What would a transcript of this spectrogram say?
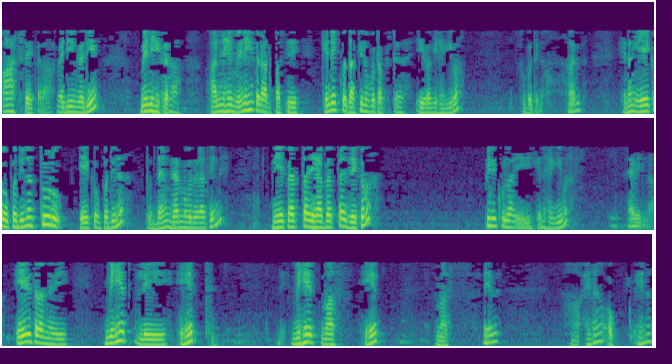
ආශ්‍රය කරා. වැඩියෙන් වැඩියෙන් මෙනෙහි කරා. අන්න එහෙම මෙනෙහි කරාට පස්සේ කෙනෙක්ව දකිනකොට අපිට ඒ වගේ හැඟීමක් උපදිනවා. හරිද? එහෙනම් ඒක උපදින තුරු ඒක උපදින දැන් දැන් මොකද වෙලා තියෙන්නේ? මේ පැත්තයි එහා පැත්තයි දෙකම පිළිකුලයි කියන හැඟීම ඇවිල්ලා. ඒ විතරක් නෙවෙයි මෙහෙත් ලේ එහෙත් මෙහෙත් මස් එහෙත් මස් නේද? හා එහෙනම් එහෙනම්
